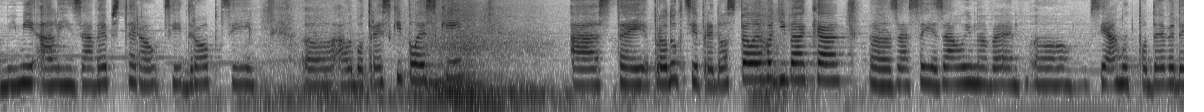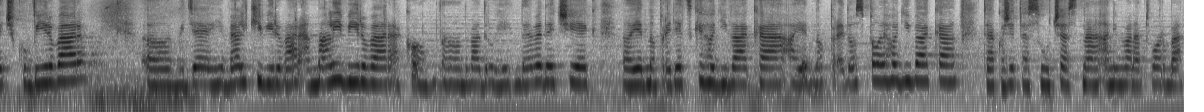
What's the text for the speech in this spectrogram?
Mimi Alíza, Websterovci, Drobci alebo Tresky plesky. A z tej produkcie pre dospelého diváka e, zase je zaujímavé e, siahnuť po DVDčku Birvar, kde je veľký výrvar a malý výrvar ako eh, dva druhy DVDčiek, eh, jedno pre detského diváka a jedno pre dospelého diváka. To je akože tá súčasná animovaná tvorba.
